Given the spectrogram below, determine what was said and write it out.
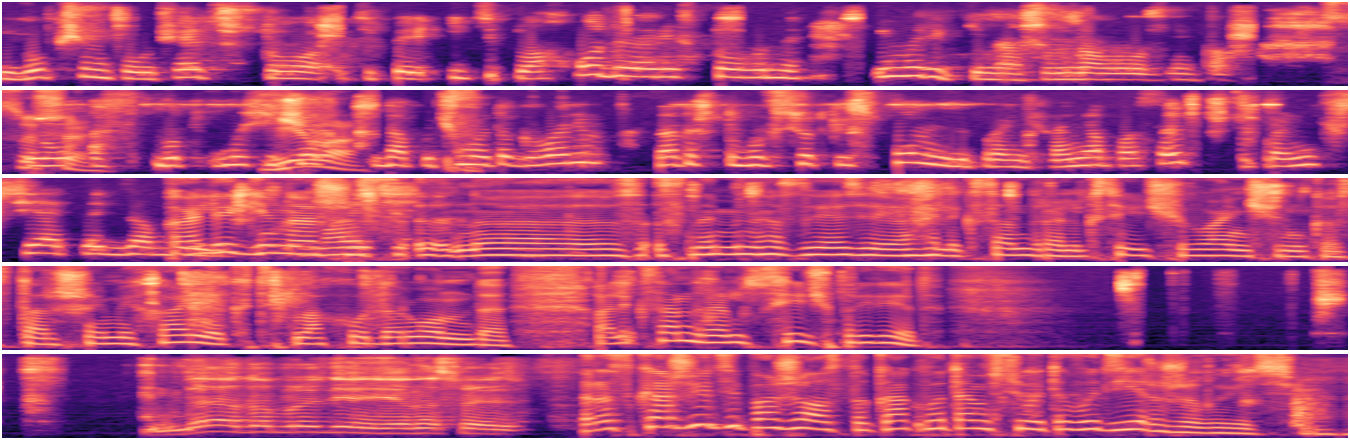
И, в общем, получается, что теперь и теплоходы арестованы, и моряки наши в заложниках. Слушай, ну, а вот мы сейчас, Ева. да, почему это говорим? Надо, чтобы все-таки вспомнили про них. Они опасаются, что про них все опять забыли. Коллеги наши, с, на, с нами на связи Александр Алексеевич Иванченко, старший механик теплохода «Ронда». Александр Алексеевич, привет. Да, добрый день, я на связи. Расскажите, пожалуйста, как вы там все это выдерживаете?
